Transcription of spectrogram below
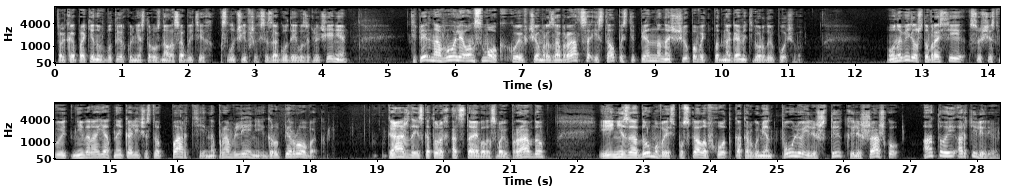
Только покинув бутырку, Нестор узнал о событиях, случившихся за годы его заключения. Теперь на воле он смог кое в чем разобраться и стал постепенно нащупывать под ногами твердую почву. Он увидел, что в России существует невероятное количество партий, направлений, группировок, каждая из которых отстаивала свою правду и, не задумываясь, пускала в ход как аргумент пулю или штык или шашку, а то и артиллерию.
